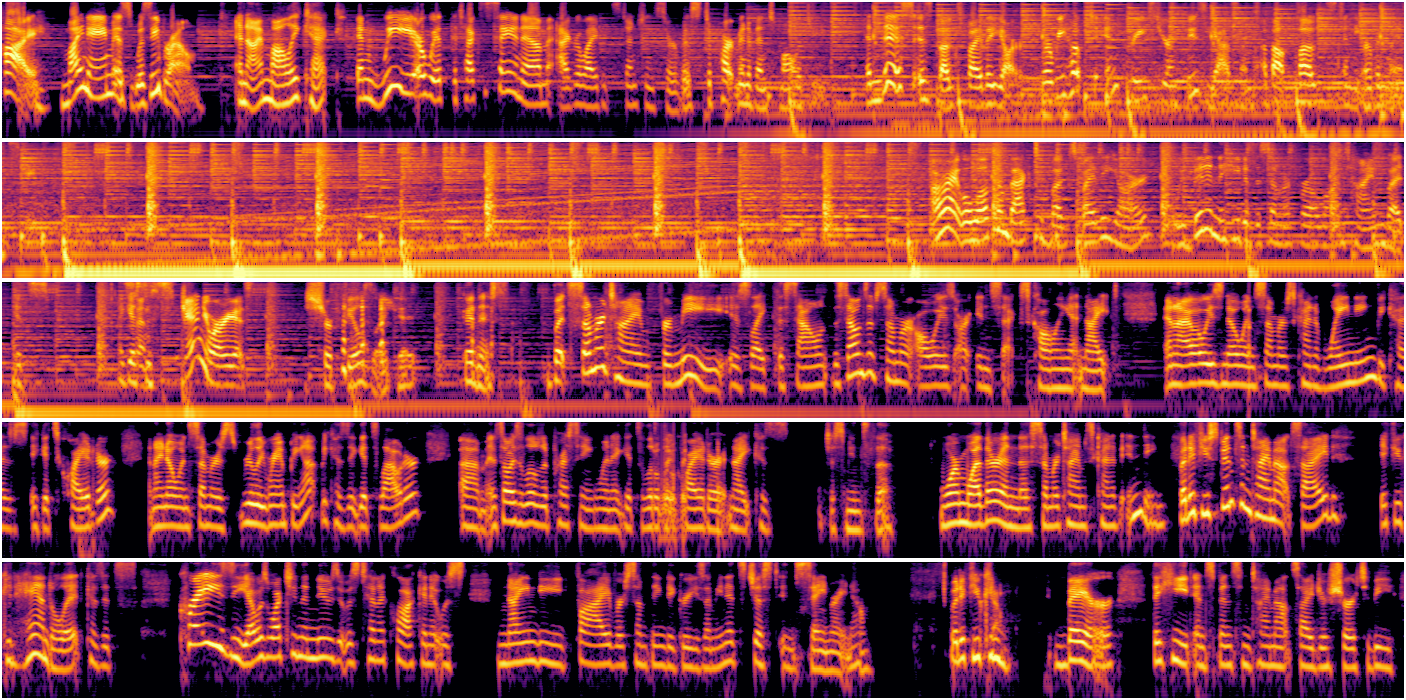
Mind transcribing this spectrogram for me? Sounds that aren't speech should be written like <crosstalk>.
Hi, my name is Wizzy Brown. And I'm Molly Keck. And we are with the Texas A&M AgriLife Extension Service Department of Entomology. And this is Bugs by the Yard, where we hope to increase your enthusiasm about bugs in the urban landscape. All right, well, welcome back to Bugs by the Yard. We've been in the heat of the summer for a long time, but it's I guess Since this January is sure feels <laughs> like it. Goodness. But summertime for me is like the sound the sounds of summer always are insects calling at night. And I always know when summer's kind of waning because it gets quieter. And I know when summer's really ramping up because it gets louder. Um, it's always a little depressing when it gets a little bit quieter at night because it just means the warm weather and the summertime's kind of ending. But if you spend some time outside, if you can handle it, because it's crazy. I was watching the news. It was 10 o'clock and it was 95 or something degrees. I mean, it's just insane right now. But if you can yeah. bear the heat and spend some time outside, you're sure to be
